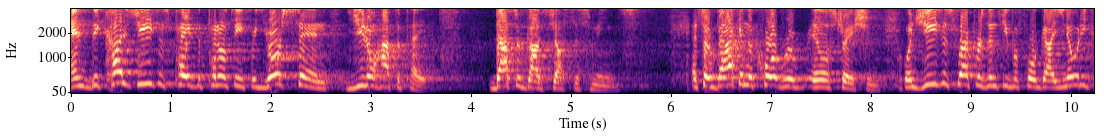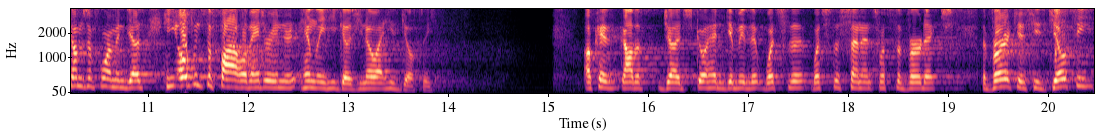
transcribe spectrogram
And because Jesus paid the penalty for your sin, you don't have to pay it. That's what God's justice means. And so, back in the courtroom illustration, when Jesus represents you before God, you know what he comes before him and does? He opens the file of Andrew Henley he goes, You know what? He's guilty. Okay, God, the judge, go ahead and give me the what's the what's the sentence? What's the verdict? The verdict is he's guilty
